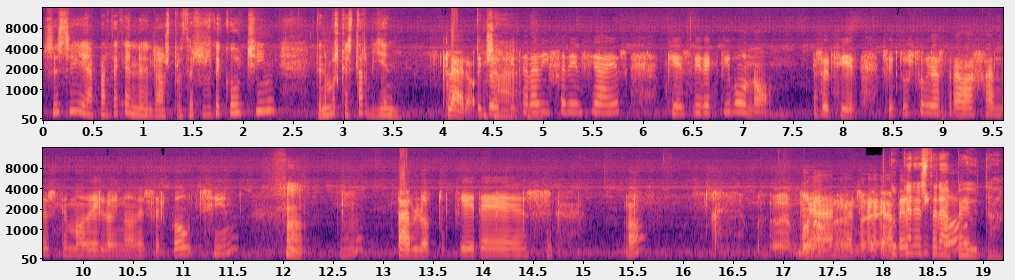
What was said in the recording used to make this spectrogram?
Sí, sí, aparte que en los procesos de coaching tenemos que estar bien Claro, entonces quizá la diferencia es que es directivo o no. Es decir, si tú estuvieras trabajando este modelo y no desde el coaching. Pablo, tú quieres, ¿no? Eh, bueno, tú que eres terapeuta.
